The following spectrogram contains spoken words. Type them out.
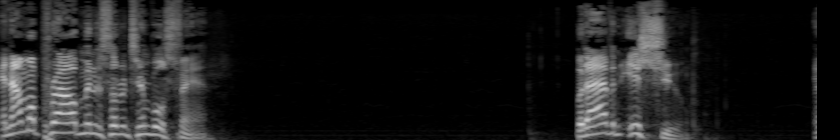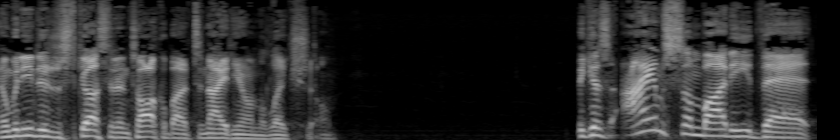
And I'm a proud Minnesota Timberwolves fan. But I have an issue, and we need to discuss it and talk about it tonight here on the Lake Show. Because I am somebody that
